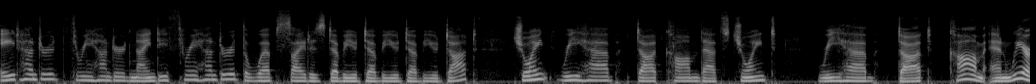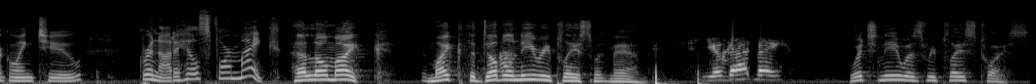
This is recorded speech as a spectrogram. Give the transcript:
800 300 9300. The website is www.jointrehab.com. That's jointrehab.com. And we are going to Granada Hills for Mike. Hello, Mike. Mike, the double knee replacement man. You got me. Which knee was replaced twice?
